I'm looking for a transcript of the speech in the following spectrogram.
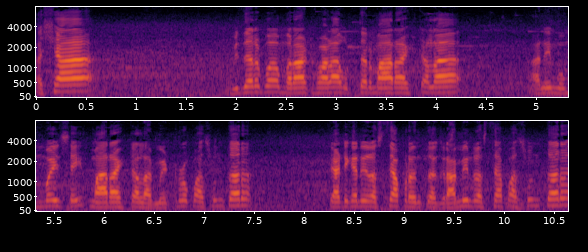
अशा विदर्भ मराठवाडा उत्तर महाराष्ट्राला आणि मुंबईसहित महाराष्ट्राला मेट्रोपासून तर त्या ठिकाणी रस्त्यापर्यंत ग्रामीण रस्त्यापासून तर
